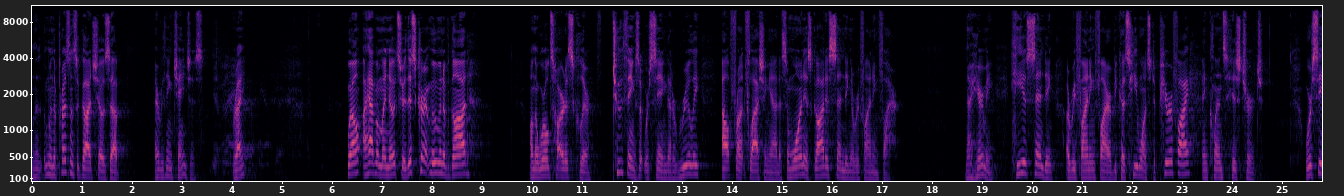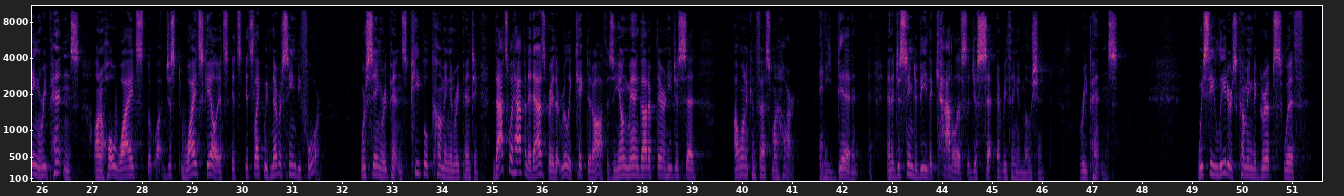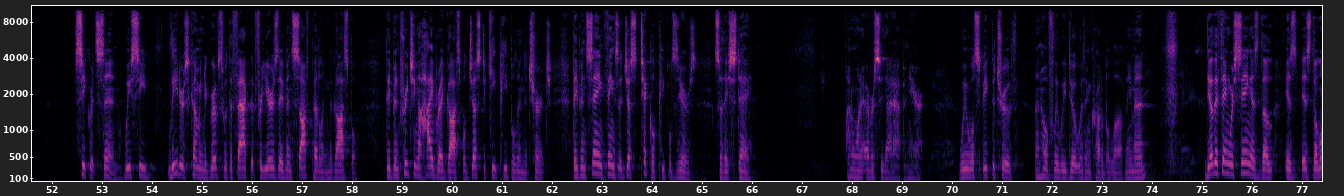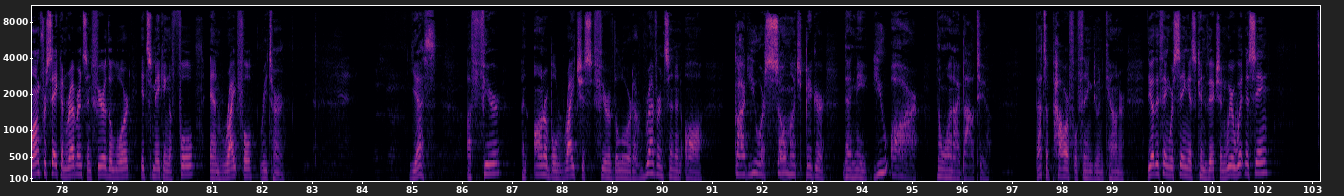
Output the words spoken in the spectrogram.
When the, when the presence of God shows up, everything changes, right? Well, I have on my notes here this current movement of God on the world's heart is clear. Two things that we're seeing that are really out front flashing at us. And one is God is sending a refining fire. Now, hear me. He is sending a refining fire because he wants to purify and cleanse his church. We're seeing repentance on a whole wide, uh, just wide scale. It's, it's, it's like we've never seen before. We're seeing repentance, people coming and repenting. That's what happened at Asbury that really kicked it off. As a young man got up there and he just said, I want to confess my heart. And he did. And, and it just seemed to be the catalyst that just set everything in motion repentance. We see leaders coming to grips with secret sin. We see leaders coming to grips with the fact that for years they've been soft pedaling the gospel. They've been preaching a hybrid gospel just to keep people in the church. They've been saying things that just tickle people's ears, so they stay. I don't want to ever see that happen here. We will speak the truth, and hopefully we do it with incredible love. Amen. The other thing we're seeing is the, is, is the long forsaken reverence and fear of the Lord. It's making a full and rightful return. Yes, a fear, an honorable, righteous fear of the Lord, a reverence and an awe. God, you are so much bigger than me. You are the one I bow to. That's a powerful thing to encounter. The other thing we're seeing is conviction. We're witnessing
